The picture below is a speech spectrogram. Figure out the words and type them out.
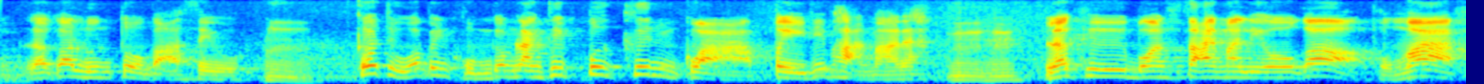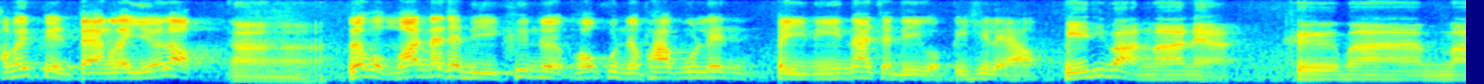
ม แล้วก็ลุ้นตัวบราซิล อืมก็ถือว่าเป็นขุมกำลังที่ปึกขึ้นกว่าปีที่ผ่านมานะ อืมฮึแล้วคือบอลสไตล์มาริโอก็ผมว่าเขาไม่เปลี่ยนแปลงอะไรเยอะหรอก อ่าอ่าแล้วผมว่าน่าจะดีขึ้นด้วย เพราะคุณภาพผู้เล่นปีนี้น่าจะดีกว่าปีที่แล้ว ปีที่ผ่านมาเนี่ย คือมามา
